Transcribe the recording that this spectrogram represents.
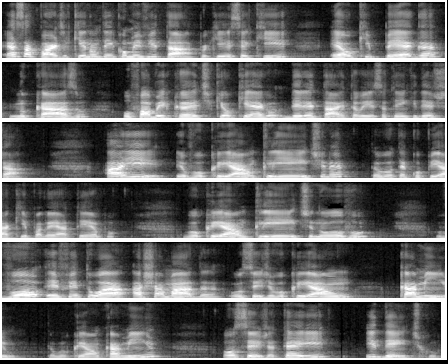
Essa parte aqui não tem como evitar, porque esse aqui é o que pega, no caso, o fabricante que eu quero deletar. Então esse eu tenho que deixar. Aí eu vou criar um cliente, né? Então eu vou até copiar aqui para ganhar tempo. Vou criar um cliente novo. Vou efetuar a chamada, ou seja, eu vou criar um caminho. Então vou criar um caminho, ou seja, até aí idêntico.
